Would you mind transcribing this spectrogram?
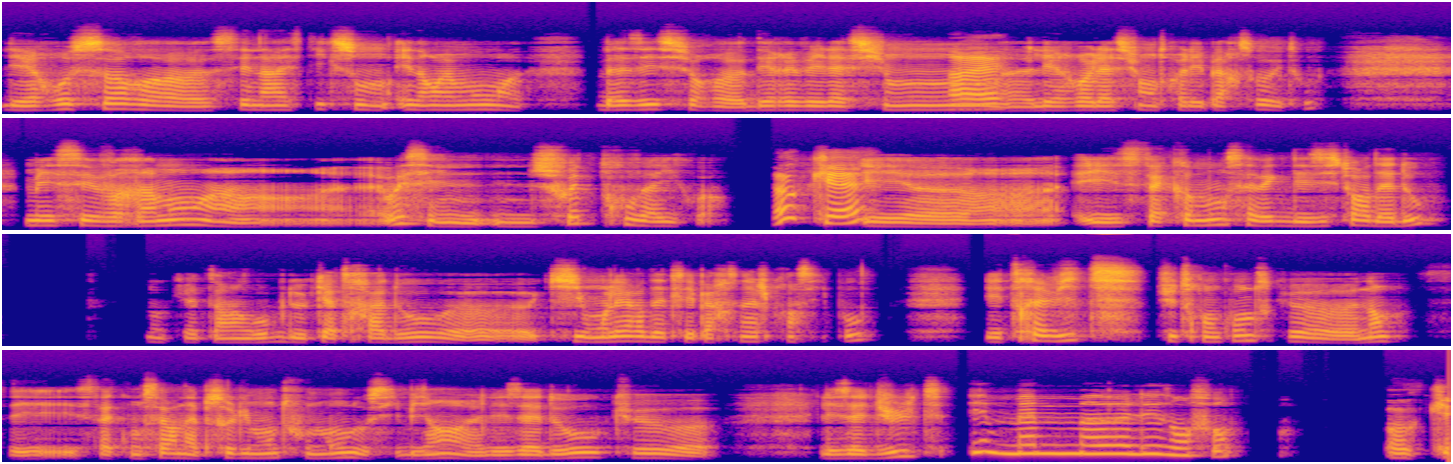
les ressorts euh, scénaristiques sont énormément euh, basés sur des révélations, Ouais. les relations entre les persos et tout. Mais c'est vraiment un... Ouais, c'est une, une chouette trouvaille, quoi. Ok. Et, et ça commence avec des histoires d'ados. Donc tu as un groupe de quatre ados qui ont l'air d'être les personnages principaux. Et très vite, tu te rends compte que non, c'est ça concerne absolument tout le monde, aussi bien euh, les ados que euh, les adultes et même euh, les enfants. Ok.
